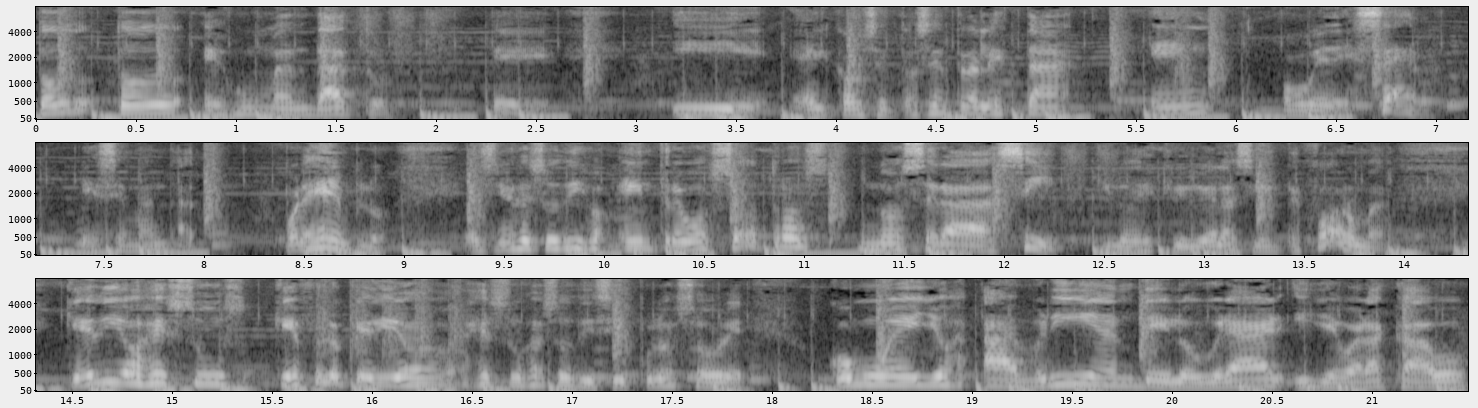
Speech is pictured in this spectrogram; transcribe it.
todo, todo es un mandato. Eh, y el concepto central está en obedecer ese mandato. Por ejemplo, el Señor Jesús dijo, entre vosotros no será así. Y lo describió de la siguiente forma. ¿Qué dio Jesús? ¿Qué fue lo que dio Jesús a sus discípulos sobre cómo ellos habrían de lograr y llevar a cabo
